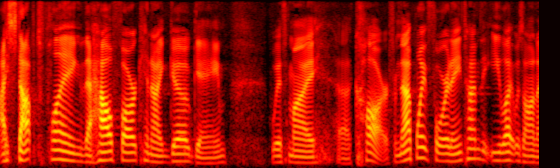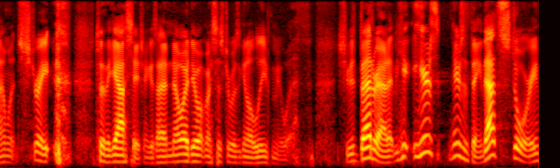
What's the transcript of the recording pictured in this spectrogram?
I stopped playing the How Far Can I Go game with my uh, car. From that point forward, anytime the E light was on, I went straight to the gas station because I had no idea what my sister was going to leave me with. She was better at it. Here's, here's the thing that story,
